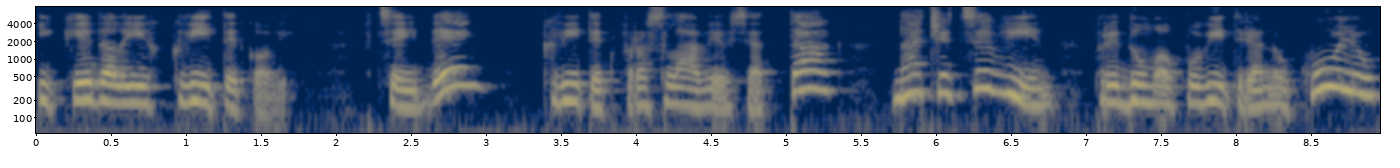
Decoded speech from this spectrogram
і кидали їх квітикові. В цей день квітик прославився так, наче це він придумав повітряну кулю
